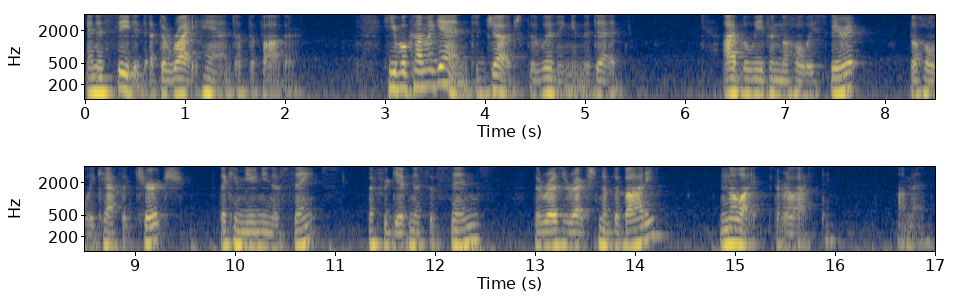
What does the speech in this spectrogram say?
and is seated at the right hand of the Father. He will come again to judge the living and the dead. I believe in the Holy Spirit, the Holy Catholic Church, the communion of saints, the forgiveness of sins, the resurrection of the body, and the life everlasting. Amen.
